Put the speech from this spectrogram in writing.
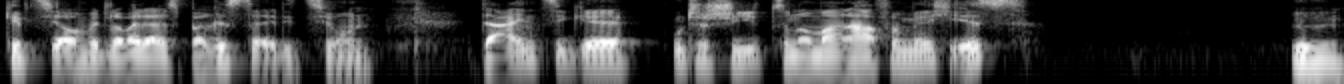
gibt es ja auch mittlerweile als Barista-Edition. Der einzige Unterschied zur normalen Hafermilch ist Öl.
